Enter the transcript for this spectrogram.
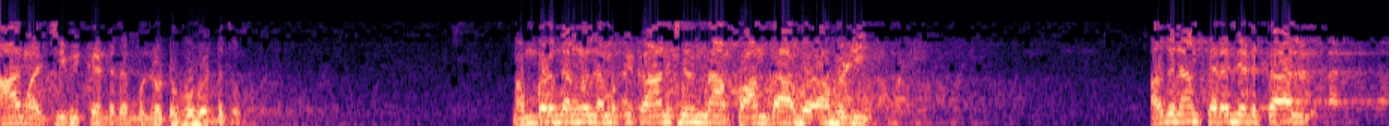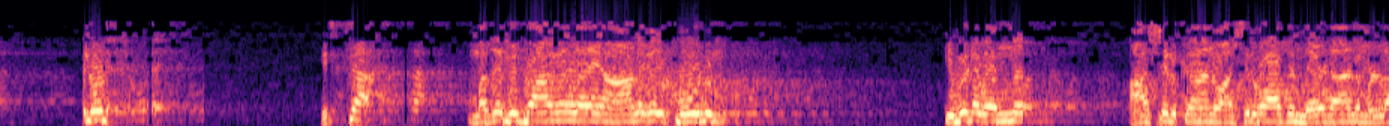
ആ ജീവിക്കേണ്ടത് മുന്നോട്ട് പോകേണ്ടതും നമ്പർ തങ്ങൾ നമുക്ക് കാണിച്ചു തന്ന ആ പാന്താവ് ആ വഴി. അത് നാം തെരഞ്ഞെടുത്താൽ ഇഷ്ട മതവിഭാഗങ്ങളായ ആളുകൾ പോലും ഇവിടെ വന്ന് ആശ്രയിക്കാനും ആശീർവാദം നേടാനുമുള്ള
